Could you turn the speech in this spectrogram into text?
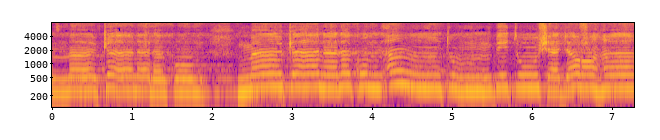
ما كان لكم ما كان لكم أن تنبتوا شجرها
